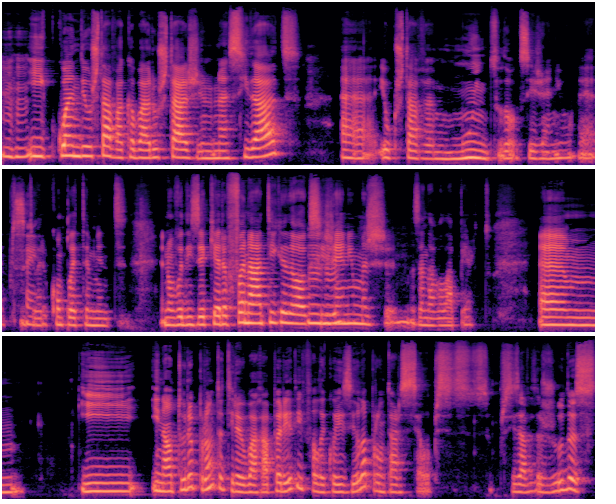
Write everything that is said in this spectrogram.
uhum. e quando eu estava a acabar o estágio na cidade, uh, eu gostava muito do oxigênio, uh, portanto, eu era completamente. Eu não vou dizer que era fanática do oxigênio, uhum. mas, mas andava lá perto. Um, e, e, na altura, pronto, atirei o barro à parede e falei com a Isila a perguntar se ela precisava de ajuda, se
